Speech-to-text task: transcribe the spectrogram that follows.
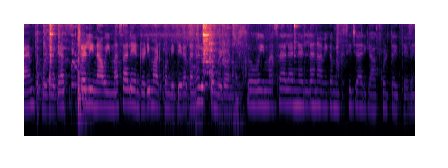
ಟೈಮ್ ತಗೊಳ್ತದೆ ಅಷ್ಟರಲ್ಲಿ ನಾವು ಈ ಮಸಾಲೆಯನ್ನು ರೆಡಿ ಮಾಡ್ಕೊಂಡಿದ್ದೇವೆ. ಅದನ್ನು ರುಬ್ಕೊಂಡ್ಬಿಡೋಣ ಸೊ ಈ ಮಸಾಲೆಯನ್ನೆಲ್ಲ ನಾವೀಗ ಮಿಕ್ಸಿ ಜಾರಿಗೆ ಹಾಕ್ಕೊಳ್ತಾ ಇದ್ದೇವೆ.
